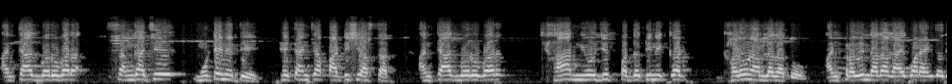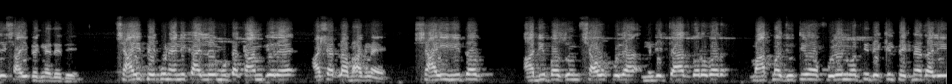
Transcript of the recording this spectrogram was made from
आणि त्याचबरोबर संघाचे मोठे नेते हे त्यांच्या पाठीशी असतात. आणि त्याचबरोबर हा नियोजित पद्धतीने कट घडवून आणला जातो. आणि प्रवीण दादा गायकवाड यांच्यावरती शाही फेकण्यात येते. शाही फेकून यांनी काय लय मोठं काम केलंय अशातला भाग नाही. शाही ही तर आधीपासून शाहू फुले म्हणजे त्याचबरोबर महात्मा ज्योतिबा फुलेंवरती देखील फेकण्यात आली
